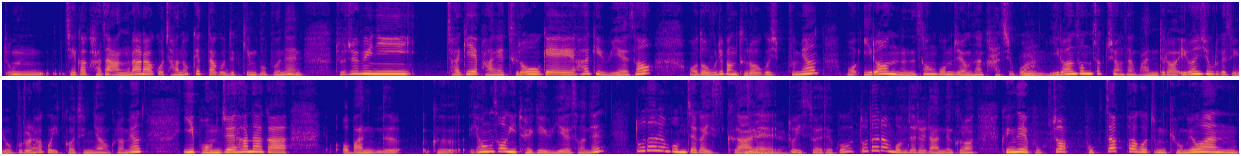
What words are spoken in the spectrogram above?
좀 제가 가장 악랄하고 잔혹했다고 느낀 부분은 조주빈이 자기의 방에 들어오게 하기 위해서 어, 너 우리 방 들어오고 싶으면 뭐 이런 성범죄 영상 가지고 와. 음. 이런 성착취 영상 만들어. 이런 식으로 계속 요구를 하고 있거든요. 그러면 이 범죄 하나가 어, 만들 그 형성이 되기 위해서는 또 다른 범죄가 그 안에 네. 또 있어야 되고 또 다른 범죄를 낳는 그런 굉장히 복잡 복잡하고 좀 교묘한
